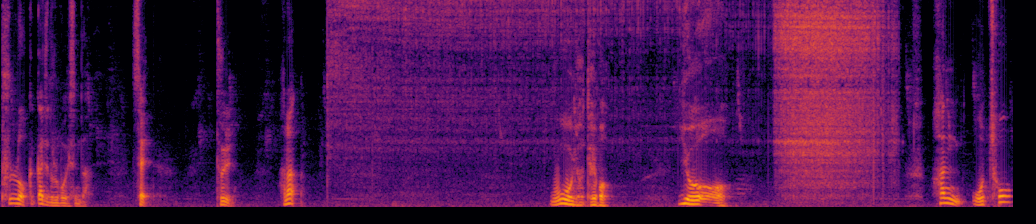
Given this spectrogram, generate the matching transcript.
풀로 끝까지 눌러보겠습니다. 셋, 둘, 하나. 오, 야 대박. 이야. 한 5초?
